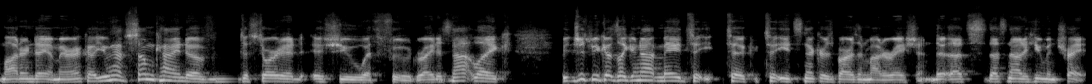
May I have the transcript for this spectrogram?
modern day America, you have some kind of distorted issue with food, right? It's not like just because like you're not made to to to eat Snickers bars in moderation. That's that's not a human trait.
